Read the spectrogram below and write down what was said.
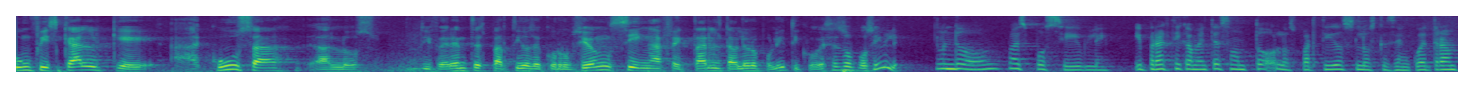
un fiscal que acusa a los diferentes partidos de corrupción sin afectar el tablero político. ¿Es eso posible? No, no es posible. Y prácticamente son todos los partidos los que se encuentran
